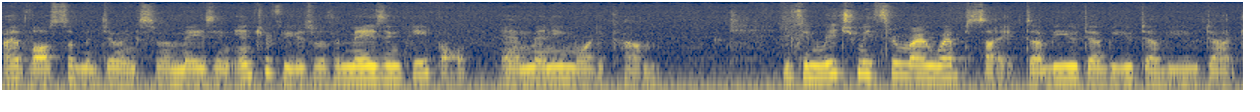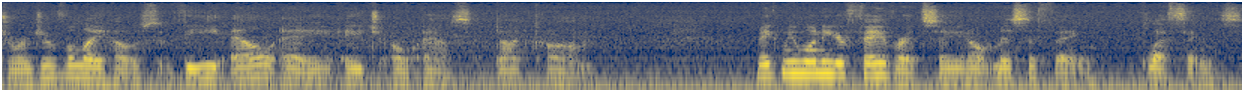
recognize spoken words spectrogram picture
I've also been doing some amazing interviews with amazing people, and many more to come. You can reach me through my website, www.georgiavlahos.com. Make me one of your favorites so you don't miss a thing. Blessings.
